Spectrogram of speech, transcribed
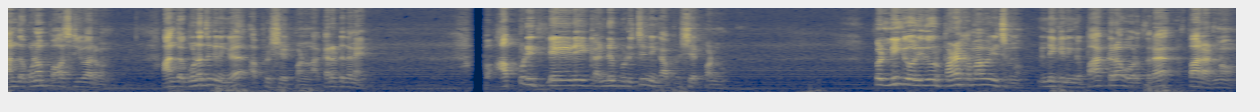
அந்த குணம் பாசிட்டிவாக இருக்கணும். அந்த குணத்துக்கு நீங்கள் அப்ரிஷியேட் பண்ணலாம். கரெக்டு தானே? அப்படி தேடி கண்டுபிடிச்சு நீங்கள் அப்ரிஷியேட் பண்ணணும். இப்போ நீங்கள் ஒரு இது ஒரு பழக்கமாகவே வச்சுக்கணும். இன்றைக்கி நீங்கள் பார்க்குற ஒருத்தரை பாராட்டணும்.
